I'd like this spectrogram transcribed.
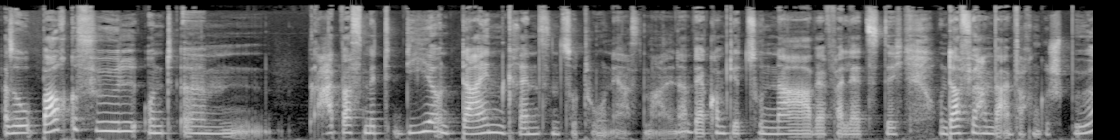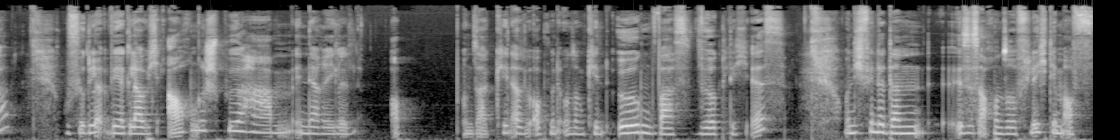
Also Bauchgefühl und ähm, hat was mit dir und deinen Grenzen zu tun erstmal. Ne? Wer kommt dir zu nah, wer verletzt dich? Und dafür haben wir einfach ein Gespür. Wofür wir, glaube ich, auch ein Gespür haben, in der Regel, ob unser Kind, also ob mit unserem Kind irgendwas wirklich ist. Und ich finde, dann ist es auch unsere Pflicht, ihm auf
